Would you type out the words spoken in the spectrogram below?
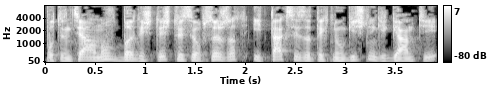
Потенциално в бъдеще ще се обсъждат и такси за технологични гиганти,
